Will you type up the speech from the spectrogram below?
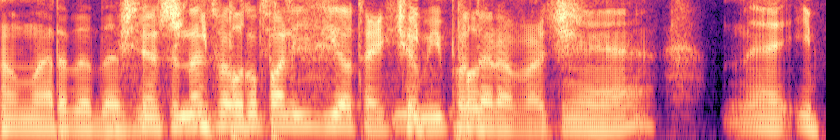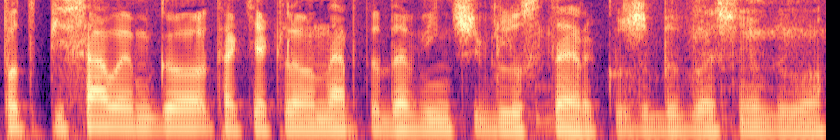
Leonarda da Vinci. Myślę, że nazwał pod... go pan idiota i chciał mi podarować. Pod... Nie. E, I podpisałem go tak jak Leonardo da Vinci w lusterku, żeby właśnie było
